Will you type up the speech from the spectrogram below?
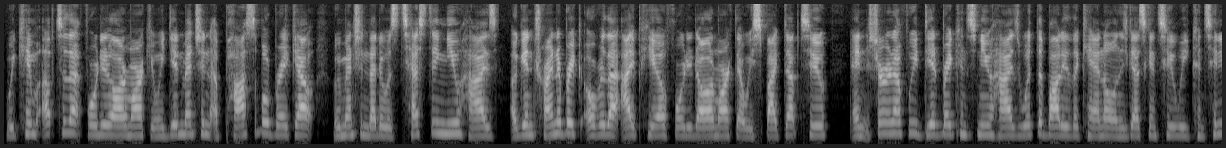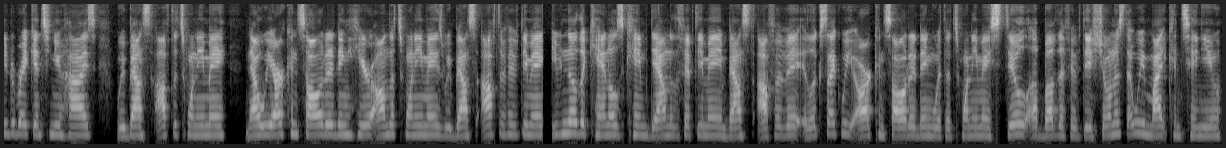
we came up to that $40 mark and we did mention a possible breakout. We mentioned that it was testing new highs, again, trying to break over that IPO $40 mark that we spiked up to. And sure enough, we did break into new highs with the body of the candle. And as you guys can see, we continue to break into new highs. We bounced off the 20 MA. Now we are consolidating here on the 20 MAs. We bounced off the 50 MA. Even though the candles came down to the 50 MA and bounced off of it, it looks like we are consolidating with the 20 MA still above the 50, showing us that we might continue.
